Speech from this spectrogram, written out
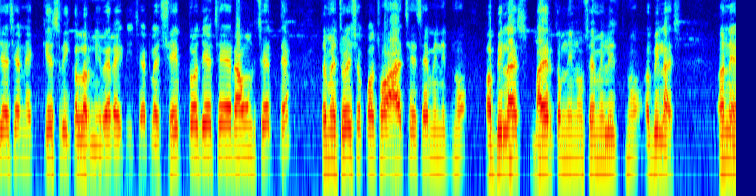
જે છે ને કેસરી કલરની વેરાયટી છે. એટલે શેપ તો જે છે રાઉન્ડ છે જ તે. તમે જોઈ શકો છો આ છે સેમિનિટનું અભિલાષ, બાયર કંપનીનું સેમિનિટનું અભિલાષ. અને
